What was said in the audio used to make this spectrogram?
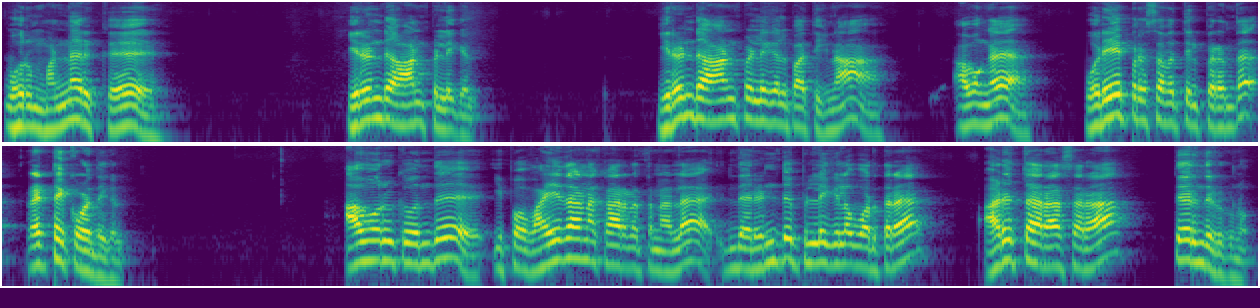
ஒரு மன்னருக்கு இரண்டு ஆண் பிள்ளைகள். இரண்டு ஆண் பிள்ளைகள் பார்த்திங்கன்னா அவங்க ஒரே பிரசவத்தில் பிறந்த இரட்டை குழந்தைகள். அவருக்கு வந்து இப்போ வயதான காரணத்தினால இந்த ரெண்டு பிள்ளைகளை ஒருத்தரை அடுத்த அரசராக தேர்ந்தெடுக்கணும்.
